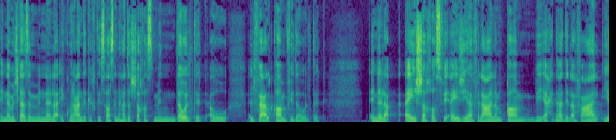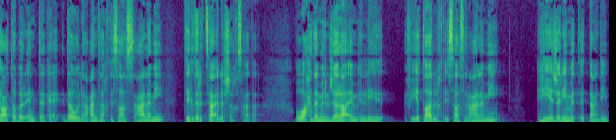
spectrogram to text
إن مش لازم إن لا يكون عندك اختصاص إن هذا الشخص من دولتك أو الفعل قام في دولتك. إن لا أي شخص في أي جهة في العالم قام بإحدى هذه الأفعال يعتبر أنت كدولة عندها اختصاص عالمي تقدر تسائل الشخص هذا. وواحدة من الجرائم اللي في إطار الاختصاص العالمي هي جريمة التعذيب.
